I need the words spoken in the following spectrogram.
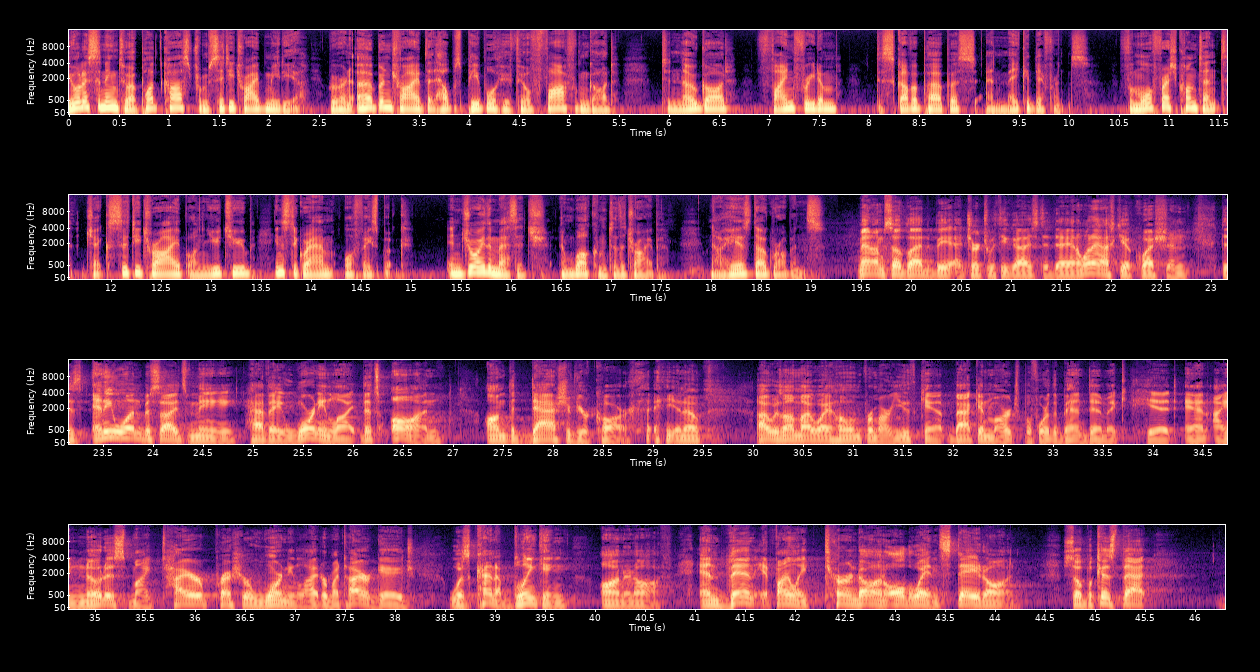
You're listening to a podcast from City Tribe Media. We're an urban tribe that helps people who feel far from God to know God, find freedom, discover purpose, and make a difference. For more fresh content, check City Tribe on YouTube, Instagram, or Facebook. Enjoy the message and welcome to the tribe. Now, here's Doug Robbins. Man, I'm so glad to be at church with you guys today. And I want to ask you a question Does anyone besides me have a warning light that's on on the dash of your car? you know, I was on my way home from our youth camp back in March before the pandemic hit, and I noticed my tire pressure warning light or my tire gauge was kind of blinking on and off. And then it finally turned on all the way and stayed on. So, because that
